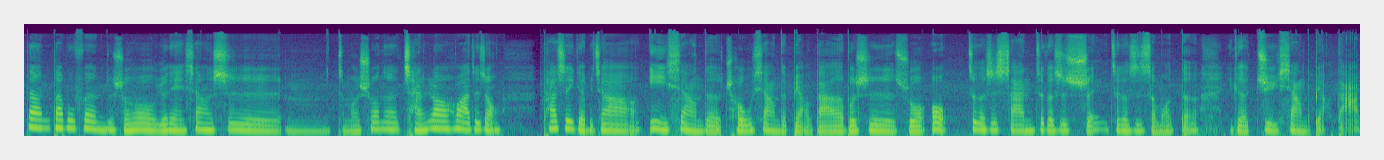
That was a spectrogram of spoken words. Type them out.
但大部分的时候有点像是，嗯，怎么说呢？缠绕画这种，它是一个比较意象的、抽象的表达，而不是说哦，这个是山，这个是水，这个是什么的一个具象的表达。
